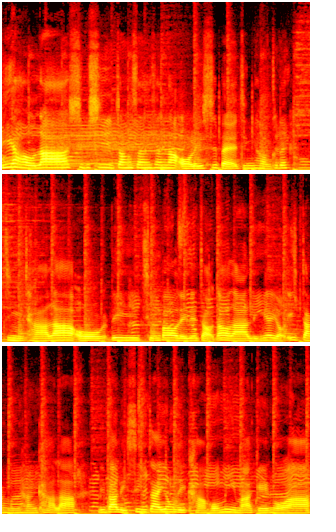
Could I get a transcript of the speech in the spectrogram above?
你好啦，是不是张先生啦？哦，你是北京航空的警察啦？我的钱包你也找到啦，里面有一张银行卡啦，你把你现在用的卡和密码给我啊，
